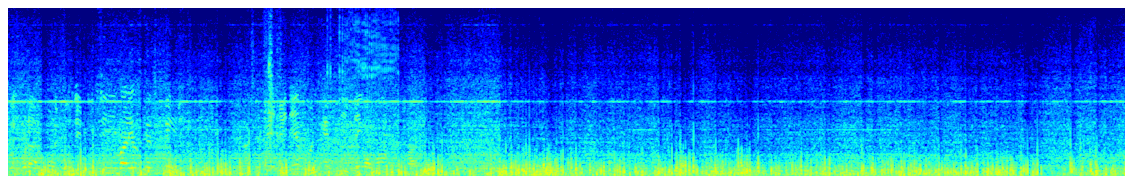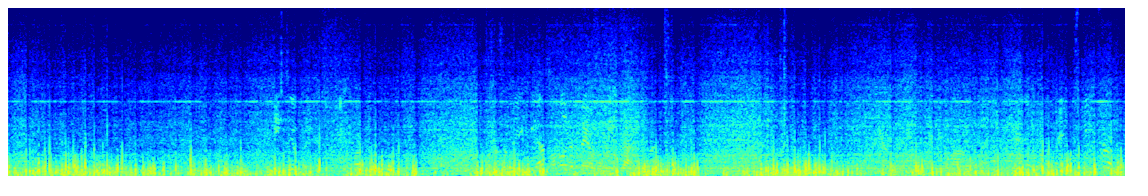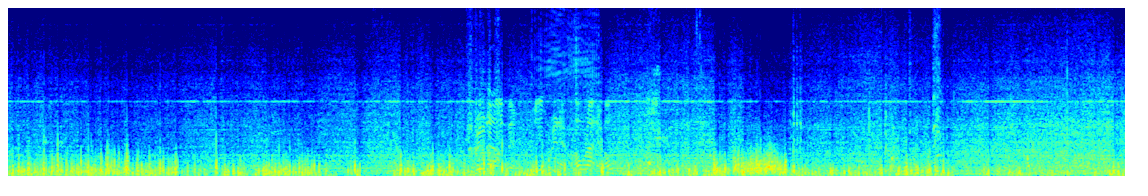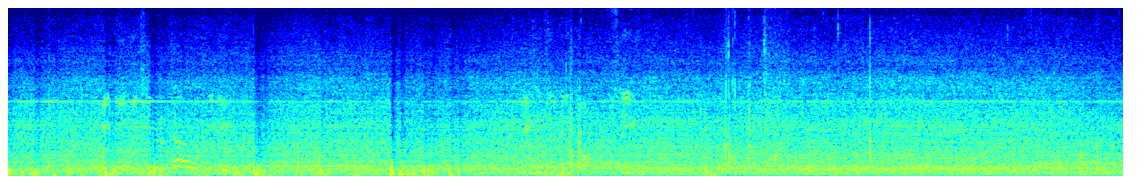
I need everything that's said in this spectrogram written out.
got some of without going. So did you see anybody else catch a fish? I said, "Hey, they never get anything on monster, like, He's still pretty good shit, bro. That's a big, that's a hundred pounds of meat right there. Bring it down a little bit. Bring it down. Hold right there. Hold. We good. We clear the tower. We good. Easy to his car. It's easy.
